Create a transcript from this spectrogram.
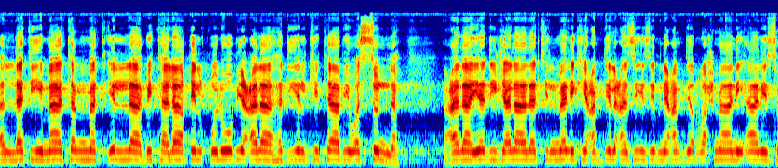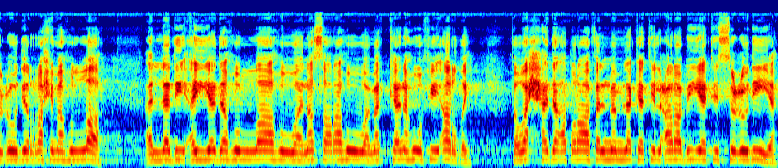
التي ما تمت إلا بتلاقي القلوب على هدي الكتاب والسنة. على يد جلالة الملك عبد العزيز بن عبد الرحمن آل سعود رحمه الله الذي أيده الله ونصره ومكنه في أرضه فوحد أطراف المملكة العربية السعودية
